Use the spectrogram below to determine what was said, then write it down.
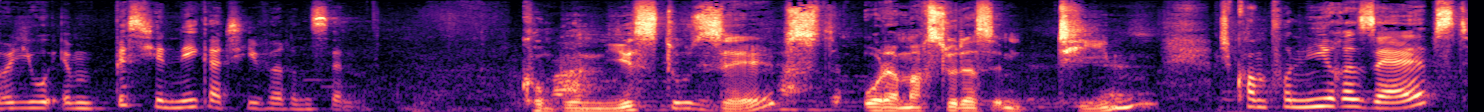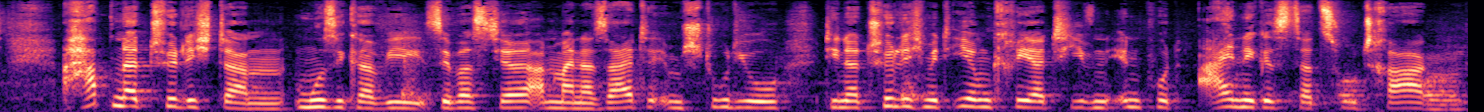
W. im bisschen negativeren Sinn. Komponierst du selbst oder machst du das im Team? Ich komponiere selbst, habe natürlich dann Musiker wie Sebastian an meiner Seite im Studio, die natürlich mit ihrem kreativen Input einiges dazu tragen.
